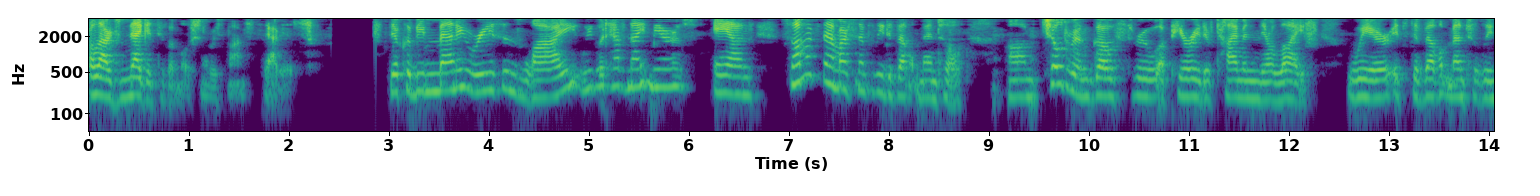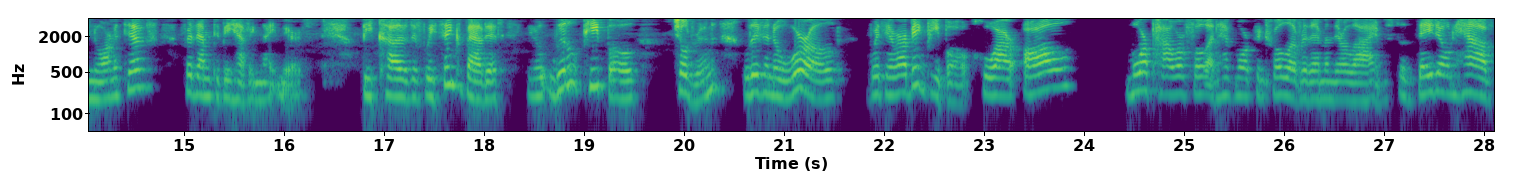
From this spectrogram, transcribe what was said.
A large negative emotional response, that is. There could be many reasons why we would have nightmares, and some of them are simply developmental. Um, children go through a period of time in their life where it's developmentally normative for them to be having nightmares. Because if we think about it, you know, little people, children, live in a world where there are big people who are all more powerful and have more control over them in their lives. So they don't have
